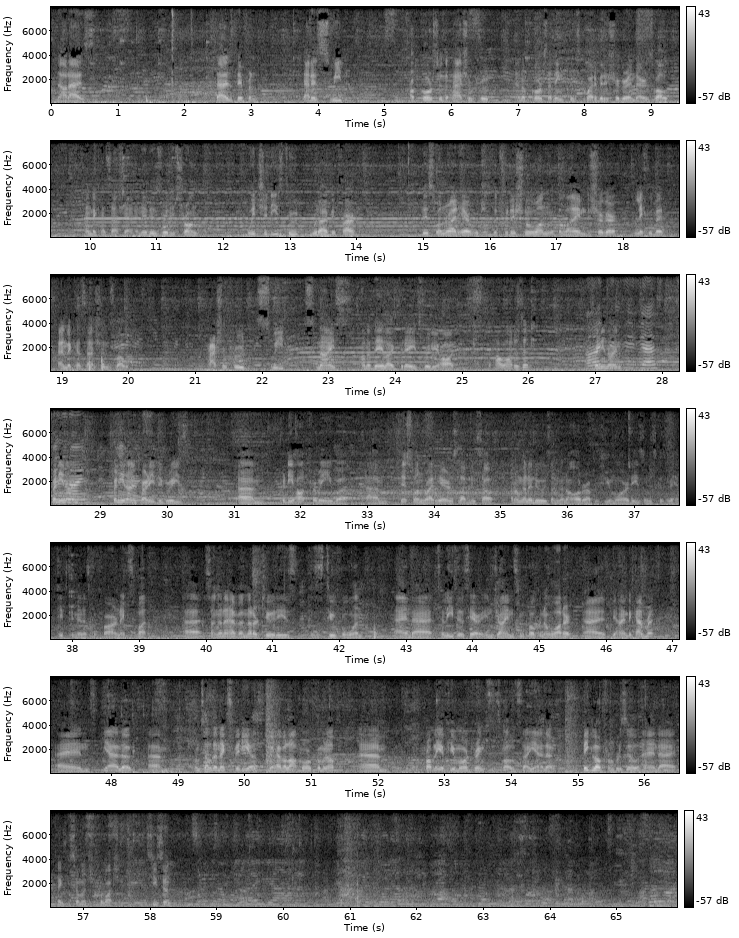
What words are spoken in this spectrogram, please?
Now that is that is different. That is sweet. Of course with the passion fruit. And of course I think there's quite a bit of sugar in there as well. And the casacha. And it is really strong. Which of these two would I prefer? This one right here, which is the traditional one with the lime, the sugar, a little bit, and the casacha as well. Passion fruit, sweet, it's nice. On a day like today, it's really hot. How hot is it? 29? think, Yes. 29, 29 Yes. 30 degrees. Um, pretty hot for me, but um, this one right here is lovely. So what I'm gonna do is I'm gonna order up a few more of these ones because we have 50 minutes before our next spot. Uh, so I'm gonna have another two of these because it's two for one. And uh, Talita is here enjoying some coconut water uh, behind the camera. And yeah, look, um, until the next video, we have a lot more coming up. Um, probably a few more drinks as well. So yeah, look, big love from Brazil and uh, thank you so much for watching. See you soon. すいません。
